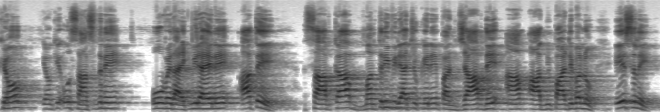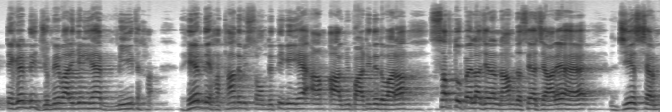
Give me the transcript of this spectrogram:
ਕਿਉਂ? ਕਿਉਂਕਿ ਉਹ ਸਾਂਸਦ ਨੇ, ਉਹ ਵਿਧਾਇਕ ਵੀ ਰਹੇ ਨੇ, ਅਤੇ ਸਾਬਕਾ ਮੰਤਰੀ ਵੀ ਰਹਿ ਚੁੱਕੇ ਨੇ ਪੰਜਾਬ ਦੇ ਆਮ ਆਦਮੀ ਪਾਰਟੀ ਵੱਲੋਂ। ਇਸ ਲਈ ਟਿਕਟ ਦੀ ਜ਼ਿੰਮੇਵਾਰੀ ਜਿਹੜੀ ਹੈ, ਮੀਤ ਹੇਰ ਦੇ ਹੱਥਾਂ ਦੇ ਵਿੱਚ ਸੌਂਪ ਦਿੱਤੀ ਗਈ ਹੈ ਆਮ ਆਦਮੀ ਪਾਰਟੀ ਦੇ ਦੁਆਰਾ। ਸਭ ਤੋਂ ਪਹਿਲਾਂ ਜਿਹੜਾ ਨਾਮ ਦੱਸਿਆ ਜਾ ਰਿਹਾ ਹੈ ਜੀਐਸ ਸ਼ਰਮ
